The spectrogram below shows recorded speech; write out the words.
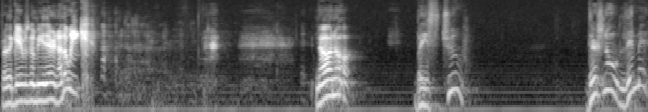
Brother Gabriel's going to be there another week. no, no. But it's true. There's no limit.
